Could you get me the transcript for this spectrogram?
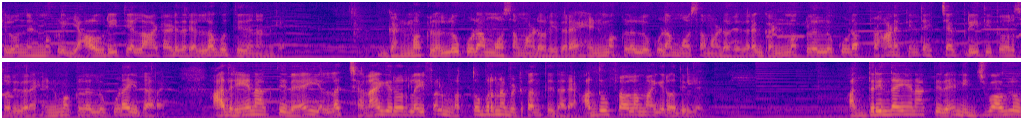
ಕೆಲವೊಂದು ಹೆಣ್ಮಕ್ಳು ಯಾವ ರೀತಿ ಎಲ್ಲ ಆಟ ಆಡಿದಾರೆ ಎಲ್ಲ ಗೊತ್ತಿದೆ ನನಗೆ. ಗಂಡ್ಮಕ್ಳಲ್ಲೂ ಕೂಡ ಮೋಸ ಮಾಡೋರು ಇದ್ದಾರೆ, ಹೆಣ್ಮಕ್ಳಲ್ಲೂ ಕೂಡ ಮೋಸ ಮಾಡೋರು ಇದ್ದಾರೆ, ಗಂಡ್ಮಕ್ಳಲ್ಲೂ ಕೂಡ ಪ್ರಾಣಕ್ಕಿಂತ ಹೆಚ್ಚಾಗಿ ಪ್ರೀತಿ ತೋರಿಸೋರಿದ್ದಾರೆ ಹೆಣ್ಮಕ್ಳಲ್ಲೂ ಕೂಡ ಇದ್ದಾರೆ. ಆದರೆ ಏನಾಗ್ತಿದೆ, ಎಲ್ಲ ಚೆನ್ನಾಗಿರೋರ್ ಲೈಫಲ್ಲಿ ಮತ್ತೊಬ್ಬರನ್ನ ಬಿಟ್ಕೊಂತಿದ್ದಾರೆ. ಅದು ಪ್ರಾಬ್ಲಮ್ ಆಗಿರೋದಿಲ್ಲ. ಅದರಿಂದ ಏನಾಗ್ತಿದೆ, ನಿಜವಾಗ್ಲೂ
